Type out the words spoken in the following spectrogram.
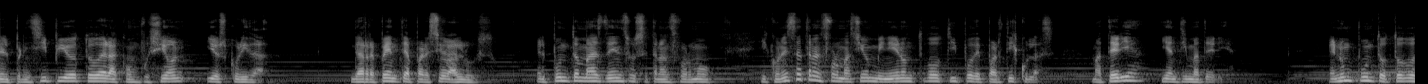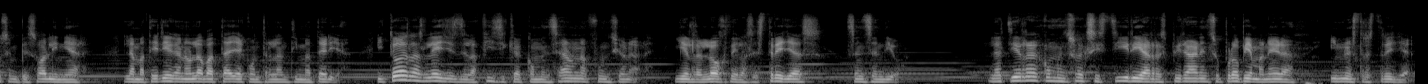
el principio todo era confusión y oscuridad. De repente apareció la luz. El punto más denso se transformó, y con esta transformación vinieron todo tipo de partículas, materia y antimateria. En un punto todo se empezó a alinear. La materia ganó la batalla contra la antimateria, y todas las leyes de la física comenzaron a funcionar, y el reloj de las estrellas se encendió. La Tierra comenzó a existir y a respirar en su propia manera, y nuestra estrella,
